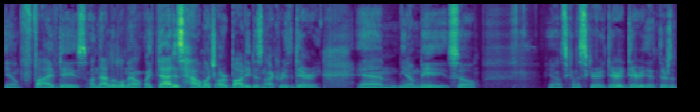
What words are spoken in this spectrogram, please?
you know five days on that little amount. Like that is how much our body does not agree with dairy, and you know, may so you know it's kind of scary. Dairy, dairy. There's a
